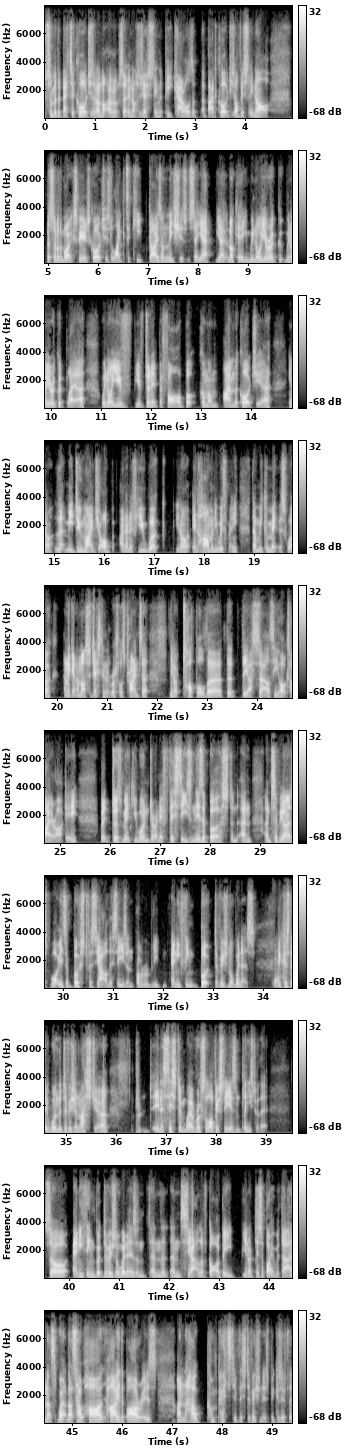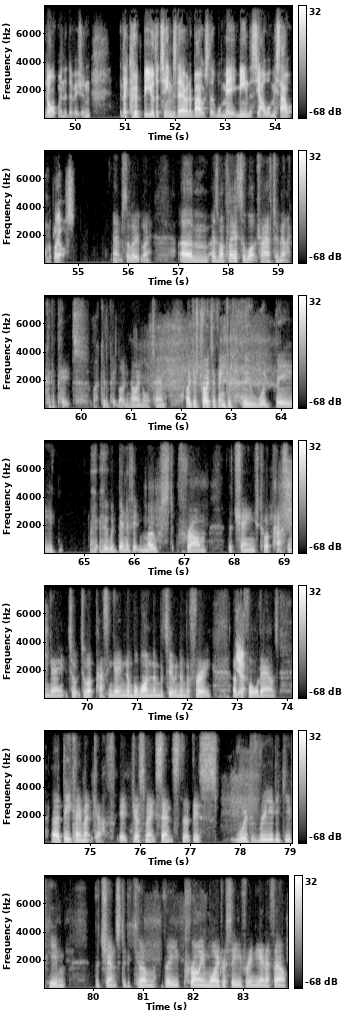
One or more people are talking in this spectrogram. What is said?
some of the better coaches. And I'm not, I'm certainly not suggesting that Pete Carroll's a, a bad coach. He's obviously not. But some of the more experienced coaches like to keep guys on leashes and say, yeah, yeah, okay, we know you're a good, we know you're a good player. We know you've you've done it before, but come on, I'm the coach here. You know, let me do my job, and then if you work. You know, in harmony with me, then we can make this work. And again, I'm not suggesting that Russell's trying to, you know, topple the the the Seattle Seahawks hierarchy, but it does make you wonder. And if this season is a bust, and and and to be honest, what is a bust for Seattle this season? Probably anything but divisional winners, Yeah. because they won the division last year in a system where Russell obviously isn't pleased with it. So anything but divisional winners, and and and Seattle have got to be you know disappointed with that, and that's where that's how hard high the bar is, and how competitive this division is. Because if they don't win the division, there could be other teams there and abouts that will may, mean that Seattle will miss out on the playoffs. Absolutely. Um, as my players to watch, I have to admit I could have picked I could have picked like nine or ten. I just tried to think of who would be who- who would benefit most from the change to a passing game to, to a passing game number one, number two, and number three of Yeah. the four downs. Uh, DK Metcalf. It just makes sense that this would really give him the chance to become the prime wide receiver in the NFL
